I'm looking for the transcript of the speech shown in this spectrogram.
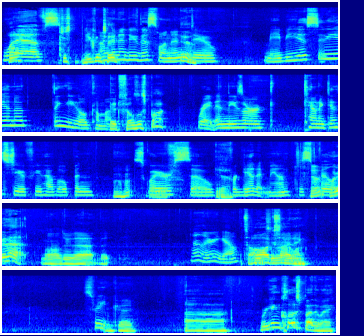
Well, Whatevs. Just you can I'm take gonna do this one and Yeah. do maybe a city and a thingy will come up. it fills a spot. right, and these are count against you if you have open squares. So Yeah. forget it, man. Just Yeah, fill look it. Look at that. Well, I'll do that, but Oh, there you go. It's all It's exciting. Sweet. okay. Uh, we're getting close, by the way.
